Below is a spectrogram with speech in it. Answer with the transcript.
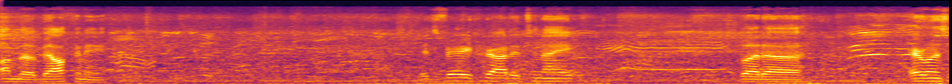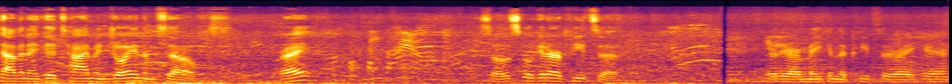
on the balcony. It's very crowded tonight, but uh, everyone's having a good time enjoying themselves, right? Me too. So let's go get our pizza. There they are making the pizza right here.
